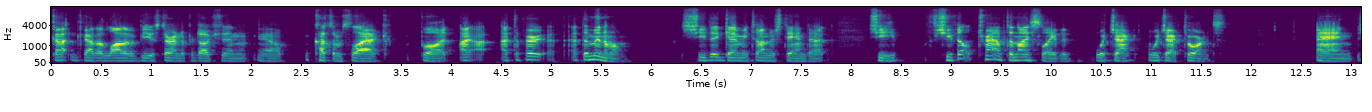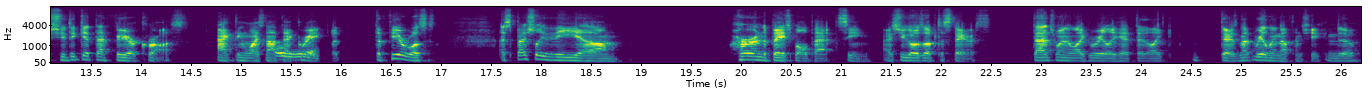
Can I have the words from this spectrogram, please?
got got a lot of abuse during the production. You know, cut some slack. But I, I at the very at the minimum, she did get me to understand that she she felt trapped and isolated with Jack with Jack Torrance, and she did get that fear across. Acting wise, not Oh, that yeah. great, but the fear was, especially the um, her and the baseball bat scene as she goes up the stairs. That's when it like really hit that like there's not really nothing she can do.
